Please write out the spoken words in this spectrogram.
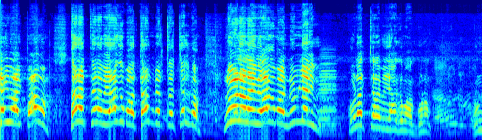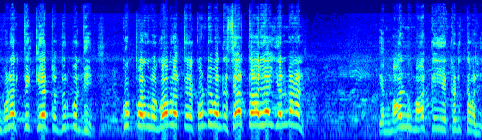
செய்வாய் பாவம்? தரத்திறவையாகுமா தான் பெற்ற செல்வம்? நூலளவையாகுமா நுண்ணறிவு? குலத்திறவையாகுமா குணம்? உன் குணத்துக்கு ஏற்ற துர்புத்தி குப்பரந்த கோபுரத்தில் கொண்டு வந்து சேர்த்தாரே என் மகன். என் வாழ்வு வாழ்க்கையை கெடுத்தவன்.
